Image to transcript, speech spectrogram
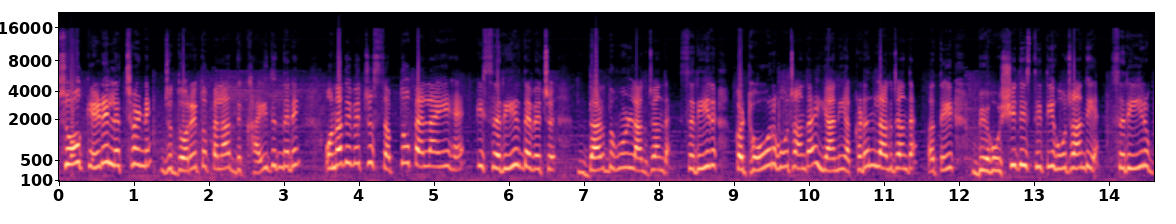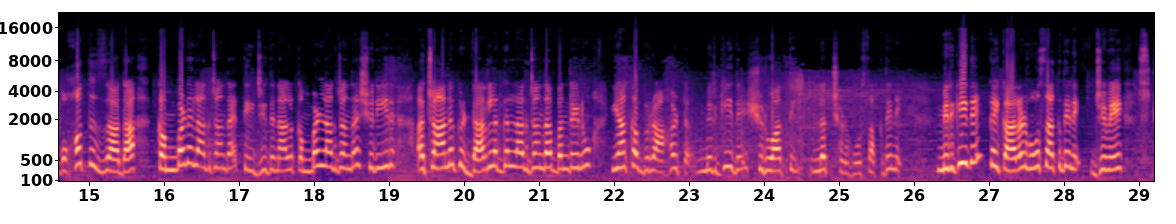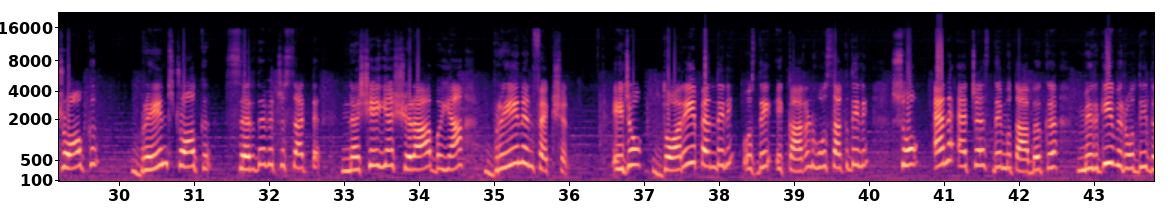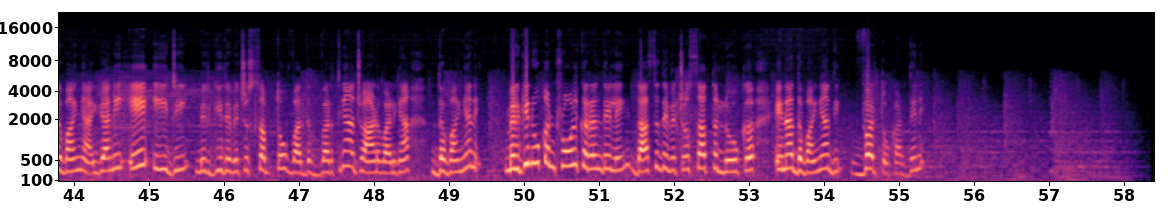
ਸੋ ਕਿਹੜੇ ਲੱਛਣ ਨੇ ਜੋ ਦੌਰੇ ਤੋਂ ਪਹਿਲਾਂ ਦਿਖਾਈ ਦਿੰਦੇ ਨੇ? ਉਹਨਾਂ ਦੇ ਵਿੱਚ ਸਭ ਤੋਂ ਪਹਿਲਾਂ ਇਹ ਹੈ ਕਿ ਸਰੀਰ ਦੇ ਵਿੱਚ ਦਰਦ ਹੋਣ ਲੱਗ ਜਾਂਦਾ ਹੈ। ਸਰੀਰ ਕਠੋਰ ਹੋ ਜਾਂਦਾ ਹੈ, ਯਾਨੀ ਅਕੜਨ ਲੱਗ ਜਾਂਦਾ ਹੈ ਅਤੇ ਬੇਹੋਸ਼ੀ ਦੀ ਸਥਿਤੀ ਹੋ ਜਾਂਦੀ ਹੈ। ਸਰੀਰ ਬਹੁਤ ਜ਼ਿਆਦਾ ਕੰਬਣ ਲੱਗ ਜਾਂਦਾ ਹੈ, ਤੇਜ਼ੀ ਦੇ ਨਾਲ ਕੰਬਣ ਲੱਗ ਜਾਂਦਾ ਹੈ। ਸਰੀਰ ਅਚਾਨਕ ਡਰ ਲੱਗਣ ਲੱਗ ਜਾਂਦਾ ਬੰਦੇ ਨੂੰ ਜਾਂ ਘਬਰਾਹਟ, ਮਿਰਗੀ ਦੇ ਸ਼ੁਰੂਆਤੀ ਲੱਛਣ ਹੋ ਸਕਦੇ ਨੇ। ਮਿਰਗੀ ਦੇ ਕਈ ਕਾਰਨ ਹੋ ਸਕਦੇ ਨੇ, ਜਿਵੇਂ ਸਟ੍ਰੋਕ ਬ੍ਰੇਨ ਸਟ੍ਰੋਕ ਸਿਰ ਦੇ ਵਿੱਚ ਸੱਟ, ਨਸ਼ੇ ਜਾਂ ਸ਼ਰਾਬ ਜਾਂ ਬ੍ਰੇਨ ਇਨਫੈਕਸ਼ਨ ਇਹ ਜੋ ਦੌਰੇ ਪੈਂਦੇ ਨੇ, ਉਸ ਦੇ ਇੱਕ ਕਾਰਨ ਹੋ ਸਕਦੇ ਨੇ। ਸੋ NHS ਦੇ ਮੁਤਾਬਕ ਮਿਰਗੀ ਵਿਰੋਧੀ ਦਵਾਈਆਂ, ਯਾਨੀ AED ਮਿਰਗੀ ਦੇ ਵਿੱਚ ਸਭ ਤੋਂ ਵੱਧ ਵਰਤੀਆਂ ਜਾਣ ਵਾਲੀਆਂ ਦਵਾਈਆਂ ਨੇ। ਮਿਰਗੀ ਨੂੰ ਕੰਟਰੋਲ ਕਰਨ ਦੇ ਲਈ 10 ਦੇ ਵਿੱਚੋਂ 7 ਲੋਕ ਇਹਨਾਂ ਦਵਾਈਆਂ ਦੀ ਵਰਤੋਂ ਕਰਦੇ ਨੇ।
